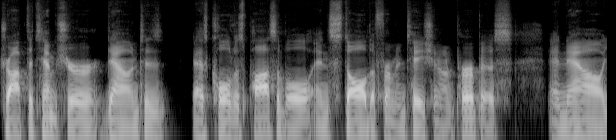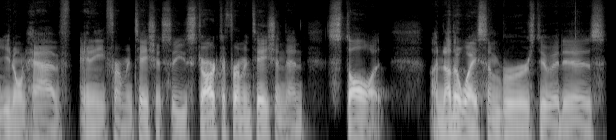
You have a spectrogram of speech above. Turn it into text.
drop the temperature down to as cold as possible and stall the fermentation on purpose. And now you don't have any fermentation. So you start the fermentation, then stall it. Another way some brewers do it is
